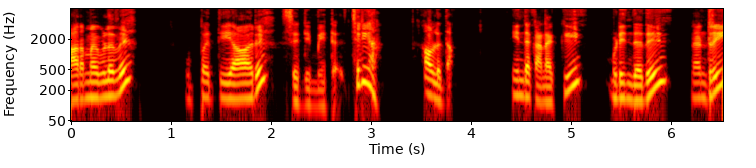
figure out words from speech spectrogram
ஆரம் எவ்வளவு? முப்பத்தி ஆறு சென்டிமீட்டர். சரியா? அவ்வளோதான் இந்த கணக்கு முடிந்தது. நன்றி.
